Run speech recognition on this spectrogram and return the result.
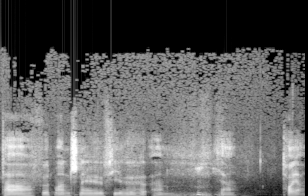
Da wird man schnell viel, ähm, ja, teuer.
